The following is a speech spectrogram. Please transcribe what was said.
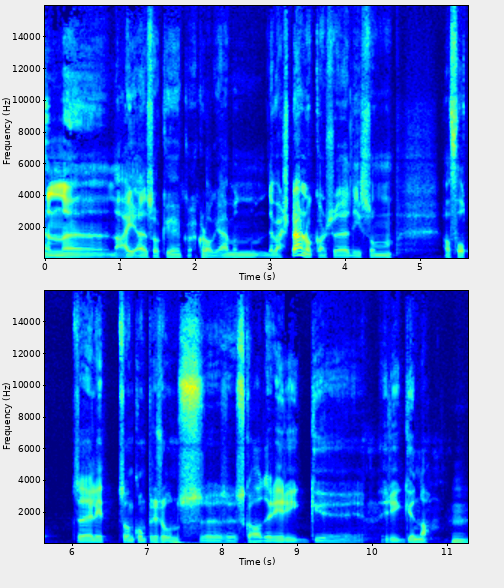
Men uh, nei, jeg skal ikke klage, jeg. Men det verste er nok kanskje de som har fått uh, litt sånn kompresjonsskader i rygg, ryggen, da. Mm.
